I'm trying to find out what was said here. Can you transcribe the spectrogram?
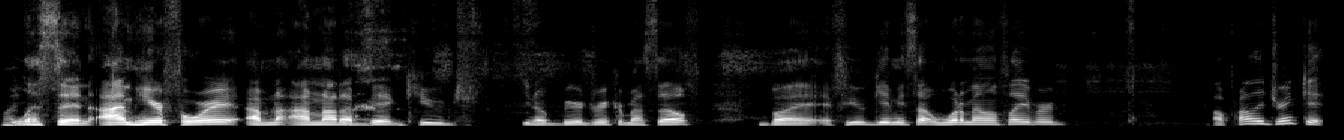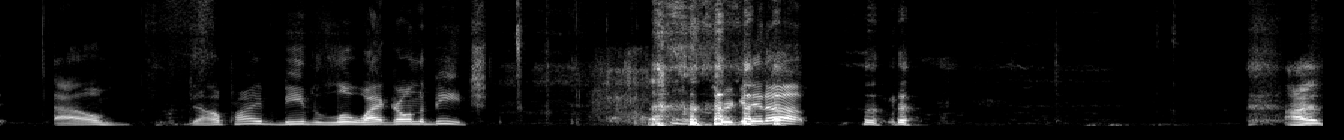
Like, Listen, I'm here for it. I'm not I'm not a big huge, you know, beer drinker myself, but if you give me something watermelon flavored, I'll probably drink it. I'll I'll probably be the little white girl on the beach. drinking it up. I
